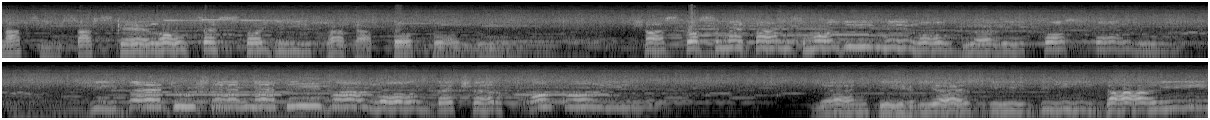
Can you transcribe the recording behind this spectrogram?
Na císařské louce stojí řada topolů. Často jsme tam s mojí milou dleli pospolu. Živé duše nebývalo večer v okolí. Jentih vijesti vidali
